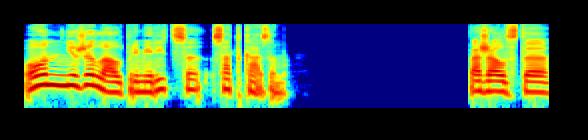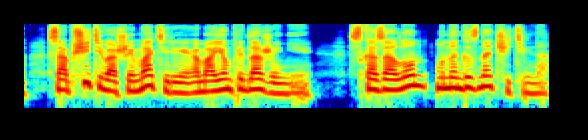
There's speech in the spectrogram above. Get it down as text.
Он не желал примириться с отказом. «Пожалуйста, сообщите вашей матери о моем предложении», — сказал он многозначительно.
